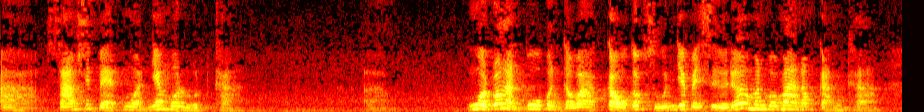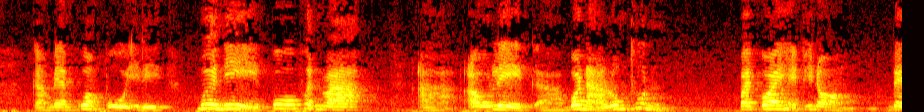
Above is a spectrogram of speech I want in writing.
อ่าสามสิบแปดงวดยังบ่หลุดค่ะงวดว่าหันปูเพิ่นก็ว่าเก้ากับศูนย์อย่าไปซื้อเด้อมันบ่มานํกันค่ะก็แม่นควมปูอีดี มื้อนี้ปู่เพิ่นว่าเอาเลขอ่านาลงทุนปล่อยๆให้พี่น้องได้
